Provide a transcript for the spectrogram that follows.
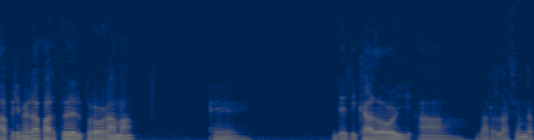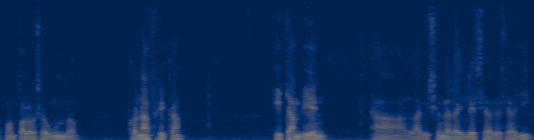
La primera parte del programa, eh, dedicado hoy a la relación de Juan Pablo II con África y también a la visión de la Iglesia desde allí,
